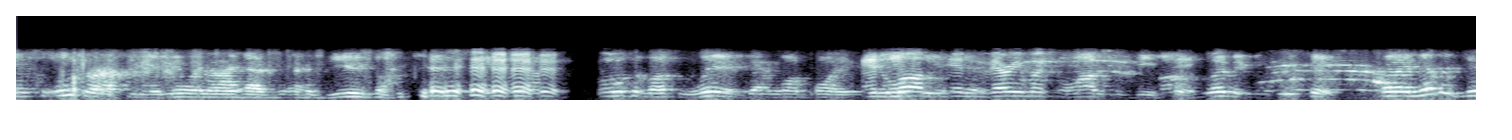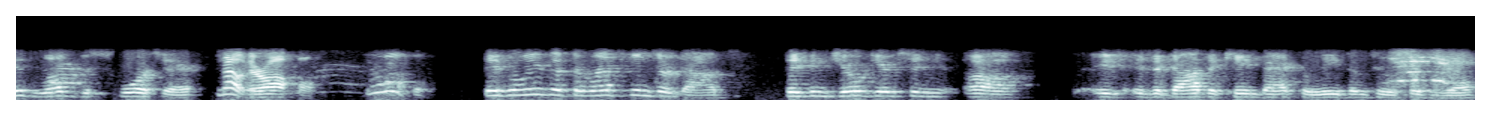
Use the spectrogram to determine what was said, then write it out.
It's interesting that you and I have, have views like this. Both of us lived at one point and in love DC. and very much loves the DC. Loved living in DC. But I never did love the sports there. No, they're awful. They're awful. They believe that the Redskins are gods. They think Joe Gibson uh, is, is a god that came back to lead them to a Super Bowl.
